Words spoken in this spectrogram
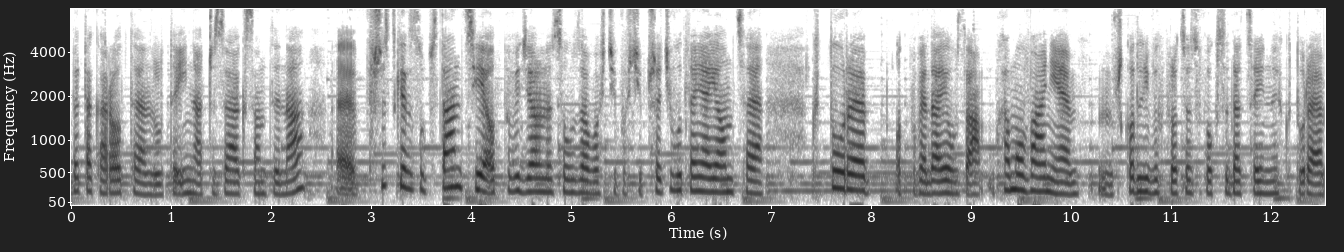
beta-karoten, luteina czy zeaksantyna. E, wszystkie te substancje odpowiedzialne są za właściwości przeciwutleniające, które odpowiadają za hamowanie szkodliwych procesów oksydacyjnych, które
